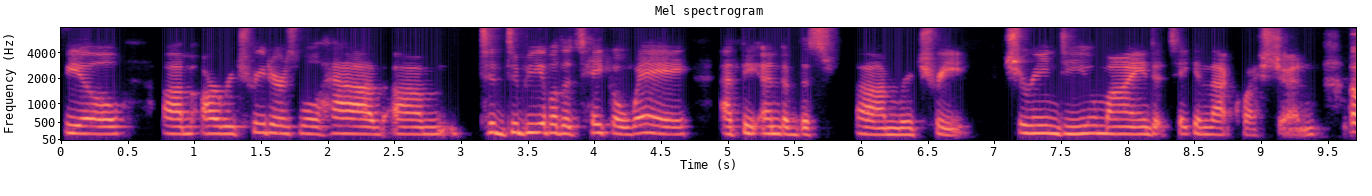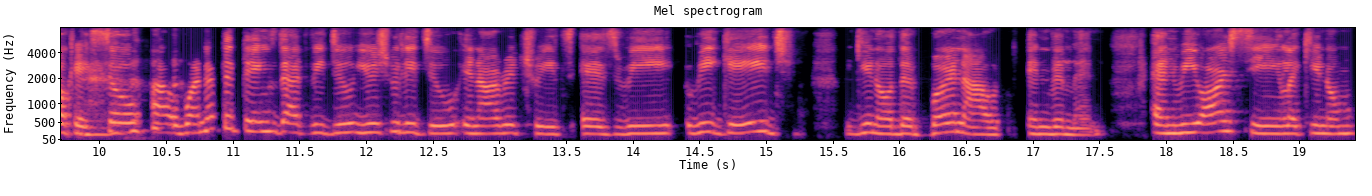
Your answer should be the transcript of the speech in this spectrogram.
feel? Um, our retreaters will have um, to, to be able to take away at the end of this um, retreat. Shireen, do you mind taking that question? Okay, so uh, one of the things that we do usually do in our retreats is we we gauge, you know, the burnout in women, and we are seeing like you know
